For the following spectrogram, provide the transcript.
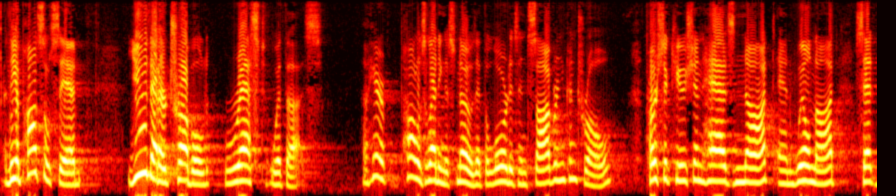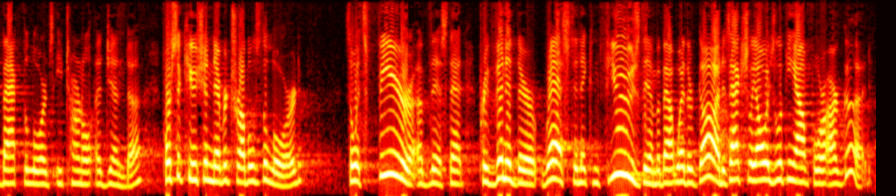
the apostle said, You that are troubled, rest with us. Now, here, Paul is letting us know that the Lord is in sovereign control. Persecution has not and will not set back the Lord's eternal agenda. Persecution never troubles the Lord. So it's fear of this that prevented their rest and it confused them about whether God is actually always looking out for our good.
